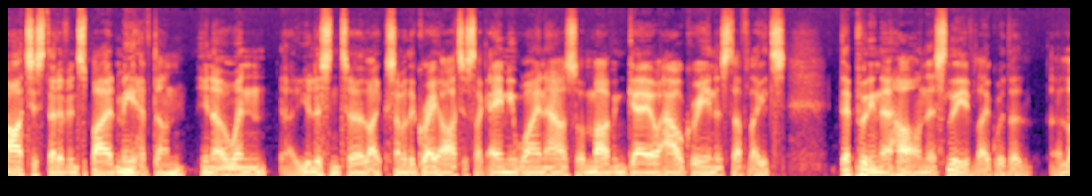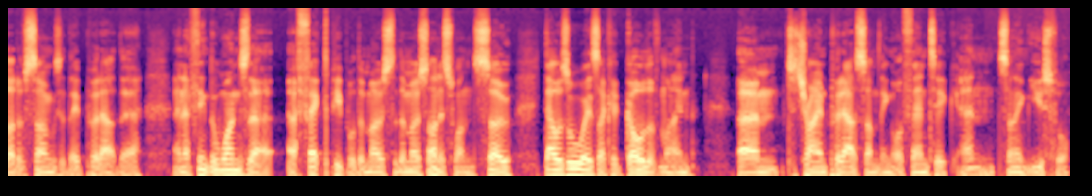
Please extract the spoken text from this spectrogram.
artists that have inspired me have done you know when uh, you listen to like some of the great artists like amy winehouse or marvin gaye or al green and stuff like it's they're putting their heart on their sleeve like with a, a lot of songs that they put out there and i think the ones that affect people the most are the most honest ones so that was always like a goal of mine um, to try and put out something authentic and something useful.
